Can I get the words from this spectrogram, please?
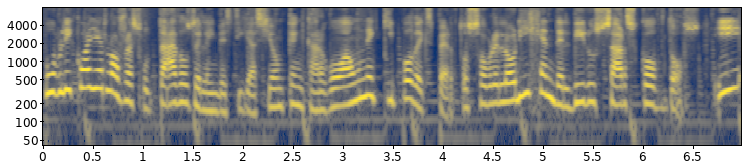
publicó ayer los resultados de la investigación que encargó a un equipo de expertos sobre el origen del virus SARS-CoV-2. Y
